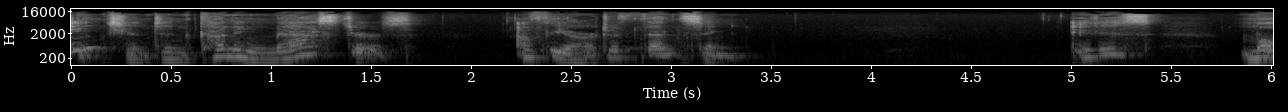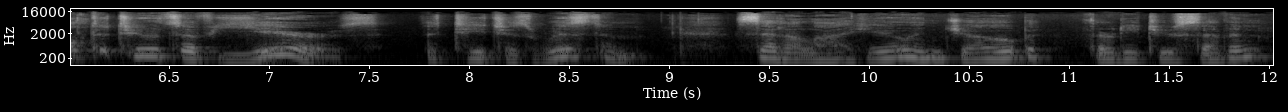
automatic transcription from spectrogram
ancient and cunning masters of the art of fencing? It is multitudes of years that teaches wisdom, said Elihu in Job 32 7,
